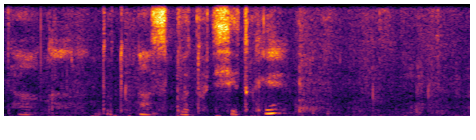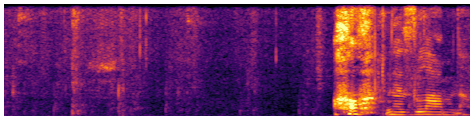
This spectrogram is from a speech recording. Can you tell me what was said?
Так, тут у нас плетуть сітки. О, незламна.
